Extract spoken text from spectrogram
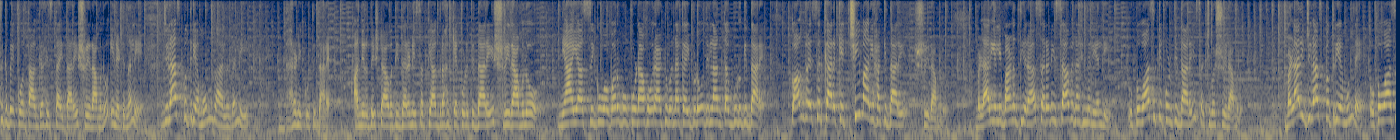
ಸಿಗಬೇಕು ಅಂತ ಆಗ್ರಹಿಸ್ತಾ ಇದ್ದಾರೆ ಶ್ರೀರಾಮುಲು. ಈ ನಿಟ್ಟಿನಲ್ಲಿ ಜಿಲ್ಲಾಸ್ಪತ್ರೆಯ ಮುಂಭಾಗದಲ್ಲಿ ಧರಣಿ ಕೂತಿದ್ದಾರೆ. ಅನಿರ್ದಿಷ್ಟ ಅವಧಿ ಧರಣಿ ಸತ್ಯಾಗ್ರಹಕ್ಕೆ ಕುಳಿತಿದ್ದಾರೆ ಶ್ರೀರಾಮುಲು. ನ್ಯಾಯ ಸಿಗುವವರೆಗೂ ಕೂಡ ಹೋರಾಟವನ್ನು ಕೈ ಬಿಡೋದಿಲ್ಲ ಅಂತ ಗುಡುಗಿದ್ದಾರೆ. ಕಾಂಗ್ರೆಸ್ ಸರ್ಕಾರಕ್ಕೆ ಛೀಮಾರಿ ಹಾಕಿದ್ದಾರೆ ಶ್ರೀರಾಮುಲು. ಬಳ್ಳಾರಿಯಲ್ಲಿ ಬಾಣಂತಿಯರ ಸರಣಿ ಸಾವಿನ ಹಿನ್ನೆಲೆಯಲ್ಲಿ ಉಪವಾಸಕ್ಕೆ ಕುಳಿತಿದ್ದಾರೆ ಸಚಿವ ಶ್ರೀರಾಮುಲು. ಬಳ್ಳಾರಿ ಜಿಲ್ಲಾಸ್ಪತ್ರೆಯ ಮುಂದೆ ಉಪವಾಸ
